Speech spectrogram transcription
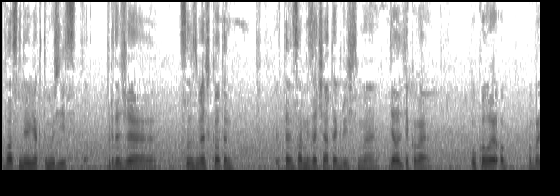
vlastně nevím, jak tomu říct, protože jsem zmeškal ten, ten samý začátek, když jsme dělali takové úkoly, ob, obe,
